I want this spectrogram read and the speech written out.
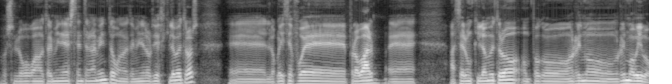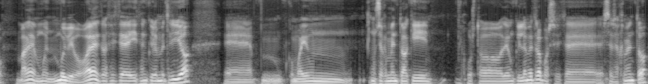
pues luego cuando terminé este entrenamiento, cuando terminé los 10 kilómetros, lo que hice fue probar hacer un kilómetro un poco un ritmo, un ritmo vivo, ¿vale? Muy, muy vivo, ¿vale? Entonces hice, hice un kilometrillo, como hay un, un segmento aquí justo de un kilómetro, pues hice ese segmento,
